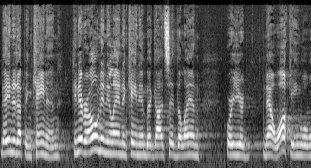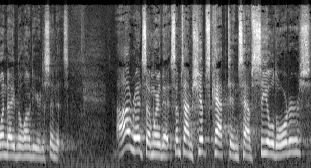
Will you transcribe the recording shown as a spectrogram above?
they ended up in Canaan. He never owned any land in Canaan, but God said the land where you're now walking will one day belong to your descendants. I read somewhere that sometimes ships captains have sealed orders,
